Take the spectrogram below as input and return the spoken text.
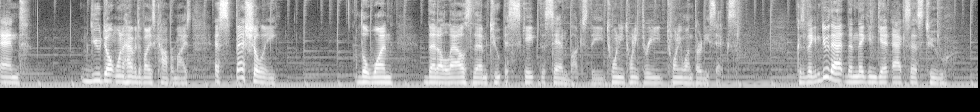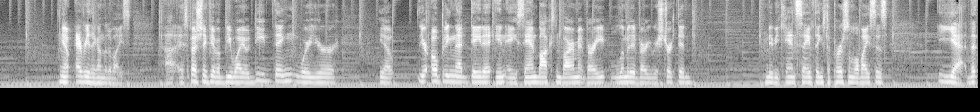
and you don't want to have a device compromised, especially the one that allows them to escape the sandbox, the 2023 2136. Because if they can do that, then they can get access to you know everything on the device. Uh, especially if you have a BYOD thing where you're, you know, you're opening that data in a sandbox environment, very limited, very restricted. Maybe you can't save things to personal devices. Yeah, that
